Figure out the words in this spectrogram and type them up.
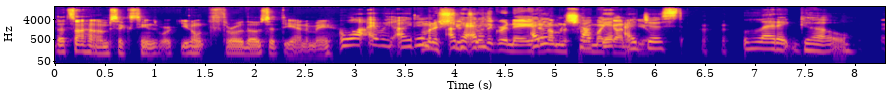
That's not how M16s work. You don't throw those at the enemy. well i mean i didn't I'm going to shoot okay, you I with a grenade and I'm going to throw my it. gun at I you. just let it go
